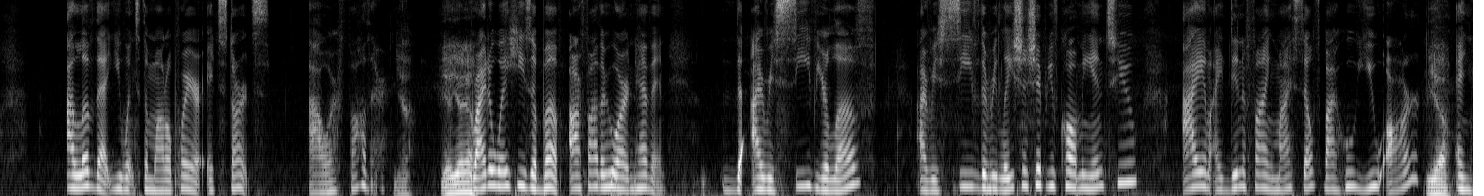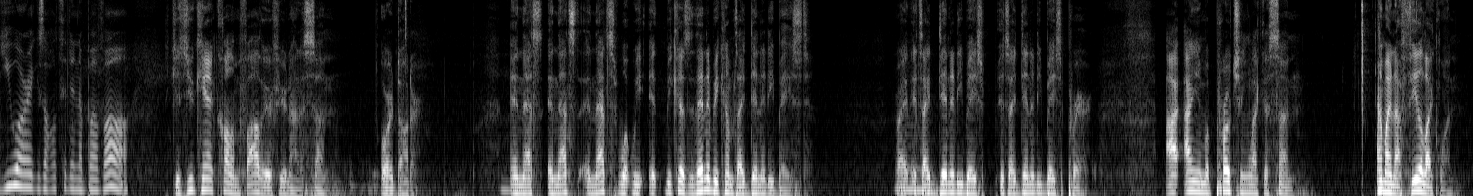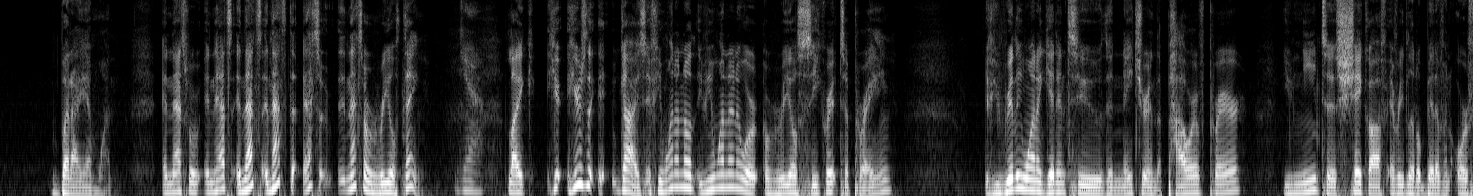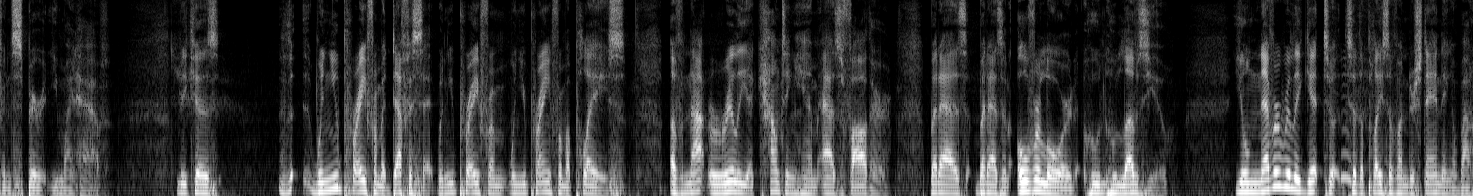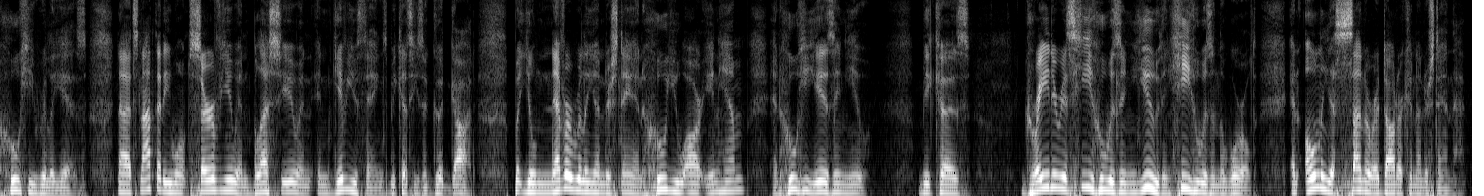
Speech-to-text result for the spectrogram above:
I love that you went to the model prayer. It starts, Our Father. Yeah. Yeah. Yeah. Yeah. Right away, He's above. Our Father who art in heaven. The, I receive your love. I receive the relationship you've called me into. I am identifying myself by who you are Yeah. and you are exalted and above all. Because you can't call him father if you're not a son or a daughter. And that's and that's and that's what we it, because then it becomes identity based. Right? It's mm-hmm. identity based it's identity based prayer. I, I am approaching like a son. I might not feel like one, but I am one. And that's where and that's and that's and that's the that's a, and that's a real thing. Yeah. Like here, here's the guys. If you want to know, if you want to know a, a real secret to praying, if you really want to get into the nature and the power of prayer, you need to shake off every little bit of an orphan spirit you might have, because th- when you pray from a deficit, when you pray from when you're praying from a place of not really accounting him as father, but as but as an overlord who who loves you you'll never really get to, hmm. to the place of understanding about who he really is. Now, it's not that he won't serve you and bless you and, and give you things because he's a good God, but you'll never really understand who you are in him and who he is in you because greater is he who is in you than he who is in the world. And only a son or a daughter can understand that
